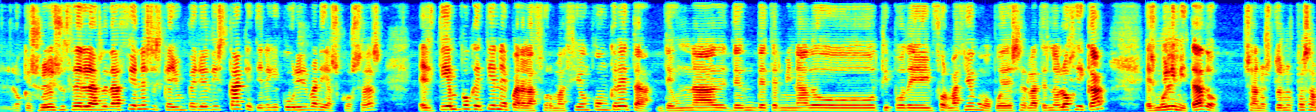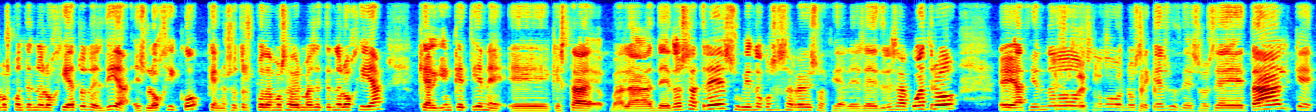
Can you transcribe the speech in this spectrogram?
lo que suele suceder en las redacciones es que hay un periodista que tiene que cubrir varias cosas. El tiempo que tiene para la formación concreta de, una, de un determinado tipo de información, como puede ser la tecnológica, es muy limitado. O sea, nosotros nos pasamos con tecnología todo el día. Es lógico que nosotros podamos saber más de tecnología que alguien que tiene, eh, que está a la, de 2 a 3 subiendo cosas a redes sociales, de 3 a 4 eh, haciendo no sé qué sucesos, de tal, que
